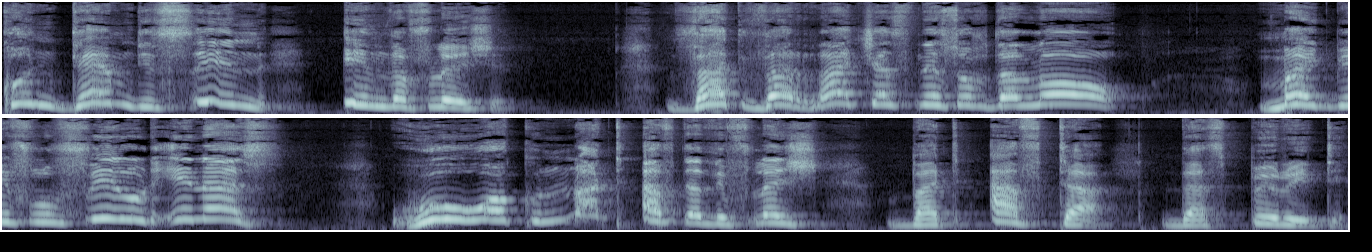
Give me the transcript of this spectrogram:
condemned sin in the flesh, that the righteousness of the law might be fulfilled in us, who walk not after the flesh, but after the Spirit.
